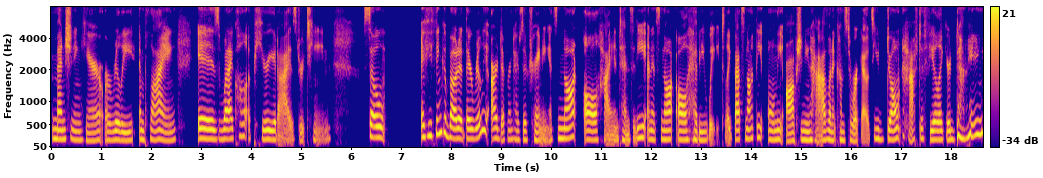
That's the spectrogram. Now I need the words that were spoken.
mentioning here or really implying is what I call a periodized routine. So if you think about it, there really are different types of training. It's not all high intensity and it's not all heavy weight. Like, that's not the only option you have when it comes to workouts. You don't have to feel like you're dying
